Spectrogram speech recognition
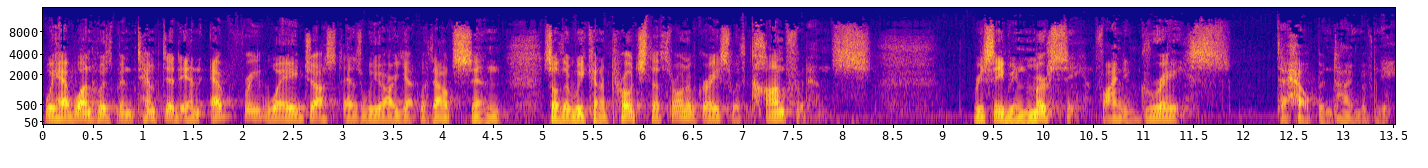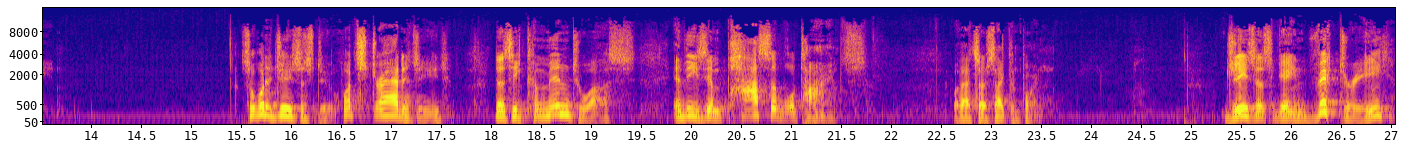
We have one who has been tempted in every way, just as we are, yet without sin, so that we can approach the throne of grace with confidence, receiving mercy, finding grace to help in time of need. So, what did Jesus do? What strategy does he commend to us in these impossible times? Well, that's our second point. Jesus gained victory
